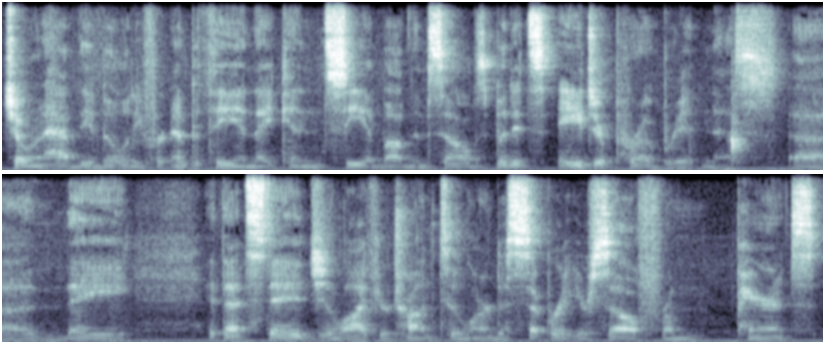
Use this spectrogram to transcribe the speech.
children have the ability for empathy and they can see above themselves but it's age appropriateness. Uh, they at that stage in life you're trying to learn to separate yourself from parents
